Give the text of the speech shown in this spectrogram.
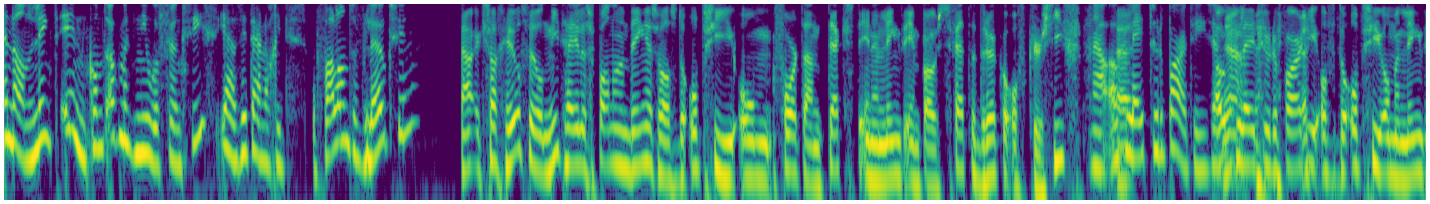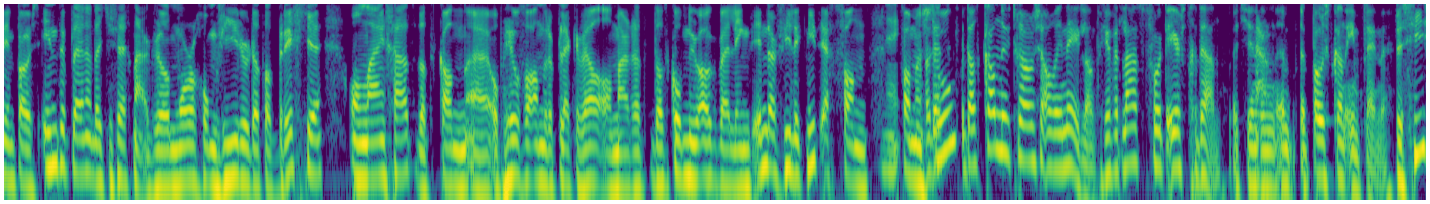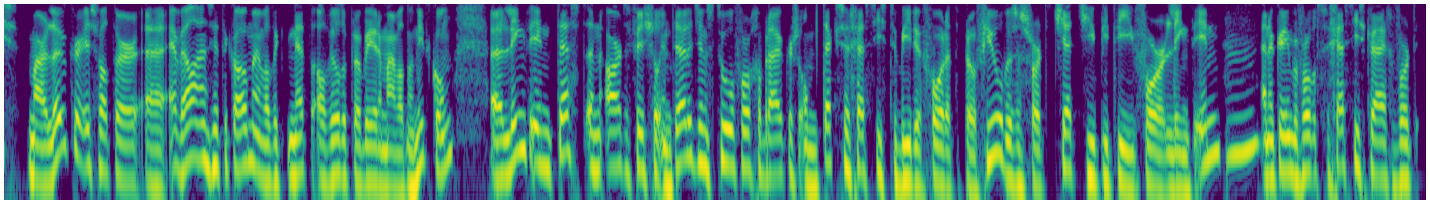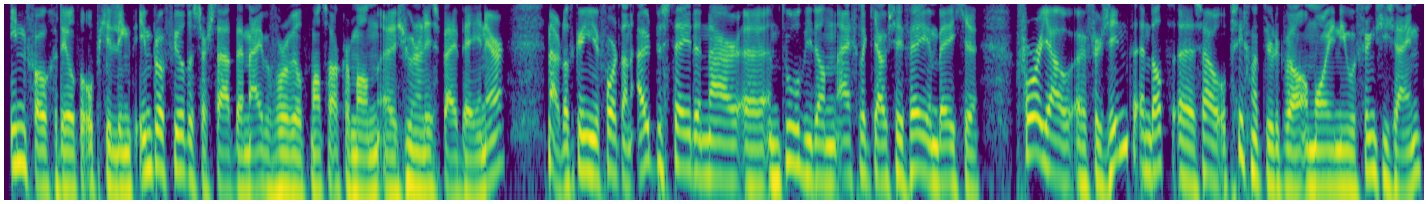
En dan LinkedIn komt ook met nieuwe functies. Ja, zit daar nog iets opvallends of leuks in? Nou, ik zag heel veel niet hele spannende dingen, zoals de optie om voortaan tekst in een LinkedIn-post vet te drukken of cursief. Nou, ook Eh, late to the party. Zeg Ook late to the party. Of de optie om een LinkedIn-post in te plannen. Dat je zegt, nou, ik wil morgen om vier uur dat dat berichtje online gaat. Dat kan eh, op heel veel andere plekken wel al. Maar dat, dat komt nu ook bij LinkedIn. Daar viel ik niet echt van, Nee. van mijn stoel. dat, dat kan nu trouwens al in Nederland. Ik heb het laatst voor het eerst gedaan. Dat je Ja. een, een, een post kan inplannen. Precies, maar leuker is wat er, eh, er wel aan zit te komen... en wat ik net al wilde proberen, maar wat nog niet kon. Eh, LinkedIn test een artificial intelligence tool voor gebruikers... om tekstsuggesties te bieden voor het profiel. Dus een soort chat-GPT voor LinkedIn. En dan kun je bijvoorbeeld suggesties krijgen... voor het infogedeelte op je LinkedIn-profiel. Dus daar staat bij mij bijvoorbeeld Mats Akkerman, eh, journalist bij BNR. Nou, dat kun je voortaan uitbesteden naar eh, een tool... die dan eigenlijk jouw cv een beetje voor jou eh, verzint. En dat zou op zich natuurlijk wel een mooie nieuwe functie zijn...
